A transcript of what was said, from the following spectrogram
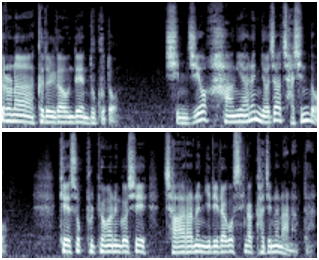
그러나 그들 가운데 누구도 심지어 항의하는 여자 자신도 계속 불평하는 것이 잘하는 일이라고 생각하지는 않았다.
